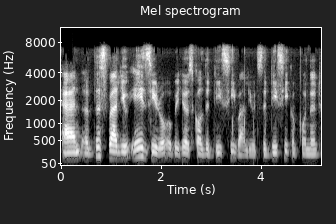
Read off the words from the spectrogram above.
And uh, this value A0 over here is called the DC value. It's the DC component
